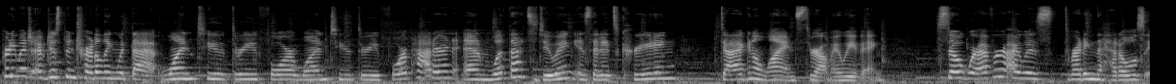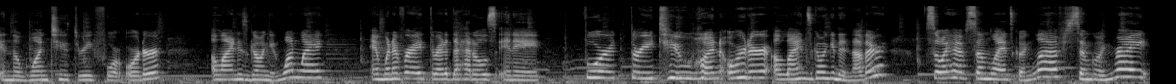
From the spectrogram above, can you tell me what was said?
pretty much I've just been treadling with that one, two, three, four, one, two, three, four pattern. And what that's doing is that it's creating diagonal lines throughout my weaving. So wherever I was threading the heddles in the one, two, three, four order, a line is going in one way. And whenever I threaded the heddles in a four, three, two, one order, a line's going in another. So I have some lines going left, some going right,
